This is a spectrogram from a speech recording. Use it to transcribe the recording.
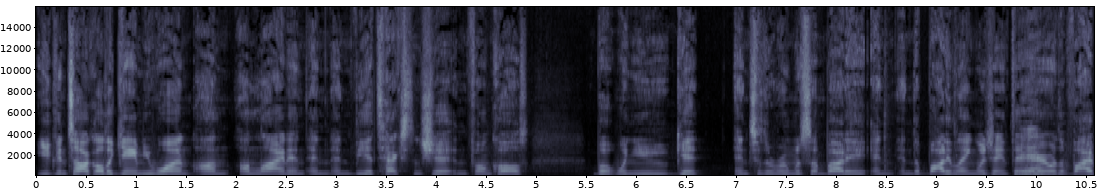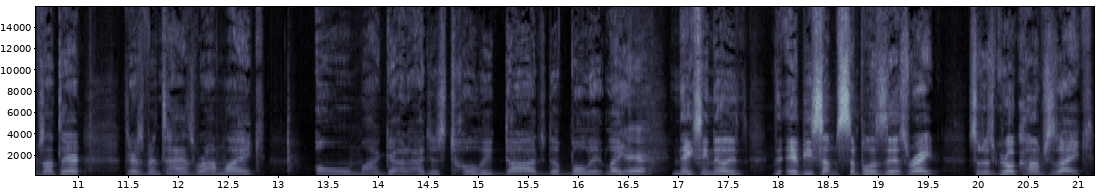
you can talk all the game you want on online and, and, and via text and shit and phone calls, but when you get into the room with somebody and, and the body language ain't there Yeah. or the vibes not there, there's been times where I'm like, oh my god, I just totally dodged a bullet. Like Yeah. next thing you know, it- it'd be something simple as this, right? So this girl comes, she's like,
